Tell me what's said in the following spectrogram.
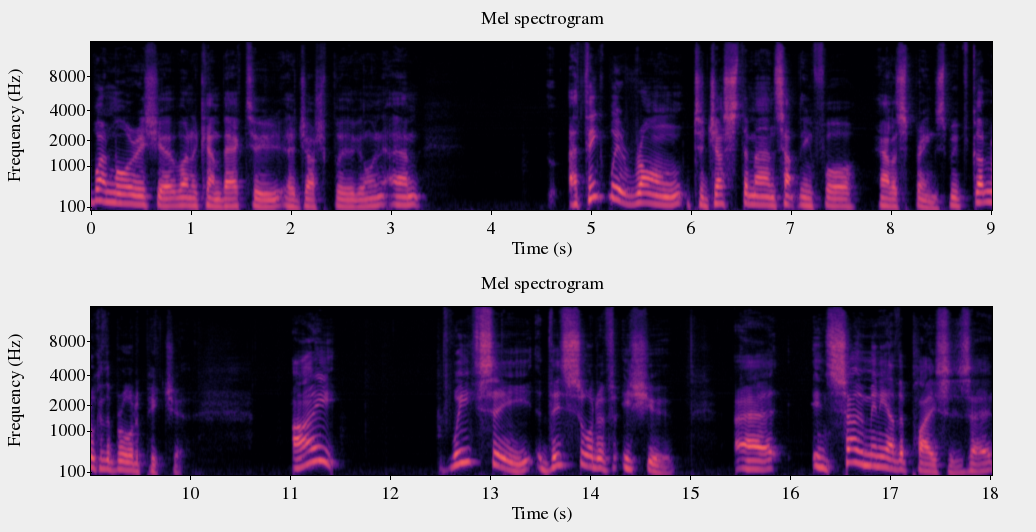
one more issue I want to come back to, uh, Josh Burgoyne. Um, I think we're wrong to just demand something for Alice Springs. We've got to look at the broader picture. I we see this sort of issue uh, in so many other places. Uh,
